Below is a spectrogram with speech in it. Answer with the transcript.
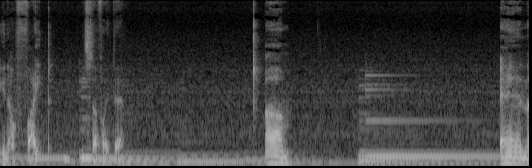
you know, fight and stuff like that. Um, and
